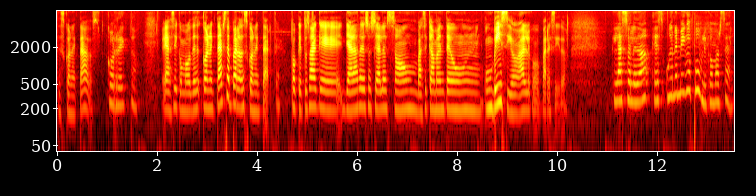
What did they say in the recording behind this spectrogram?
desconectados. Correcto. Es así como conectarse para desconectarte. Porque tú sabes que ya las redes sociales son básicamente un, un vicio, algo parecido. La soledad es un enemigo público, Marcel.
